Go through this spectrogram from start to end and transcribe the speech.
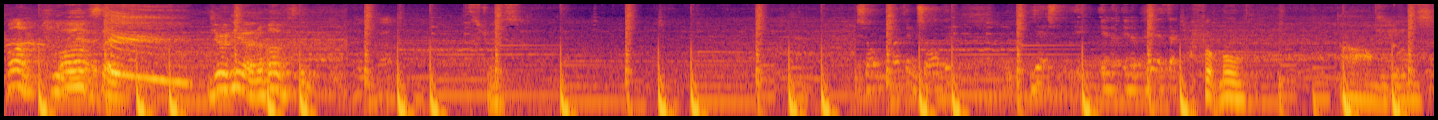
Fuck you. Offside. Junior, offside. Football. Oh my goodness.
